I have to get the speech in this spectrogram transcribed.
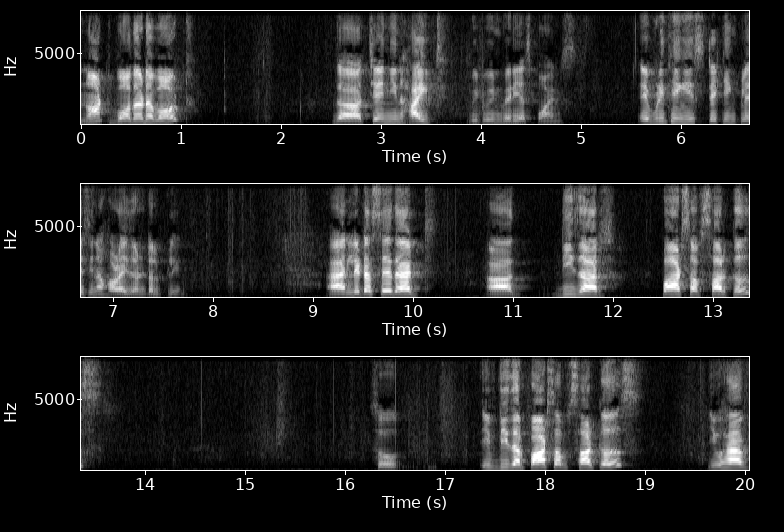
not bothered about the change in height between various points everything is taking place in a horizontal plane and let us say that uh, these are parts of circles. So if these are parts of circles you have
